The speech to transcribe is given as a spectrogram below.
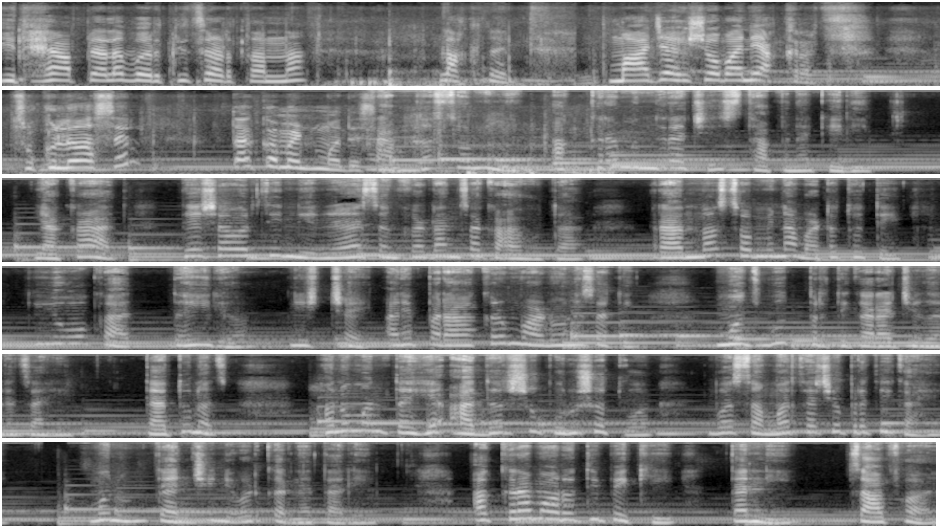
इथे आपल्याला वरती चढताना लागत आहेत माझ्या हिशोबाने अकराच. चुकलं असेल तर कमेंटमध्ये रामदास स्वामींनी अकरा मंदिराची स्थापना केली. या काळात देशावरती निर्णया संकटांचा काळ होता. रामदास स्वामींना वाटत होते की युवकात धैर्य निश्चय आणि पराक्रम वाढवण्यासाठी मजबूत प्रतिकाराची गरज आहे. त्यातूनच हनुमंत हे आदर्श पुरुषत्व व समर्थाचे प्रतीक आहे म्हणून त्यांची निवड करण्यात आली. अकरा मारुतीपैकी त्यांनी चाफळ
